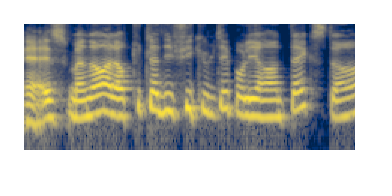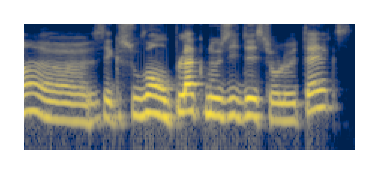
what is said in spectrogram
Est-ce maintenant, alors toute la difficulté pour lire un texte, hein, euh, c'est que souvent on plaque nos idées sur le texte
